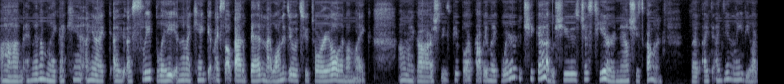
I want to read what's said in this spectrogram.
Um, and then I'm like, I can't, you know, I, I, I sleep late and then I can't get myself out of bed and I want to do a tutorial and I'm like, oh my gosh, these people are probably like, where did she go? She was just here and now she's gone. But I, I didn't leave you. I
